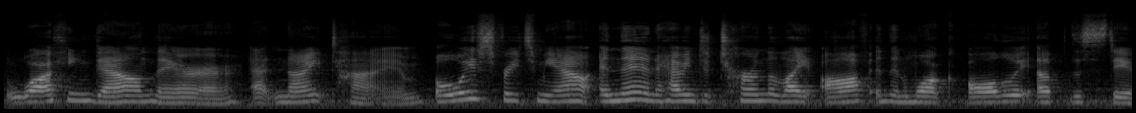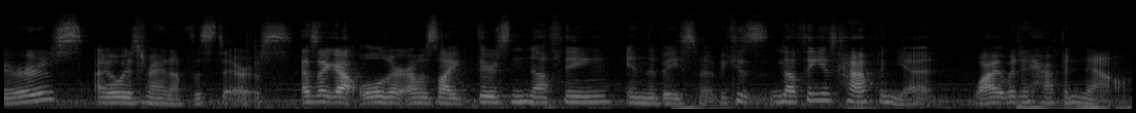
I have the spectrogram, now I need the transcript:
Walking down there at nighttime always freaked me out. And then having to turn the light off and then walk all the way up the stairs. I always ran up the stairs. As I got older, I was like, there's nothing in the basement because nothing has happened yet. Why would it happen now?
